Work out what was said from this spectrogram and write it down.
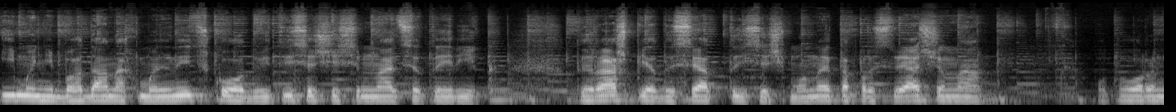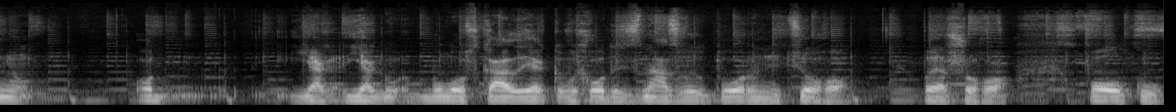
імені Богдана Хмельницького 2017 рік. Тираж 50 тисяч. Монета присвячена утворенню, от, як, як було сказано, як виходить з назви утворенню цього першого полку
